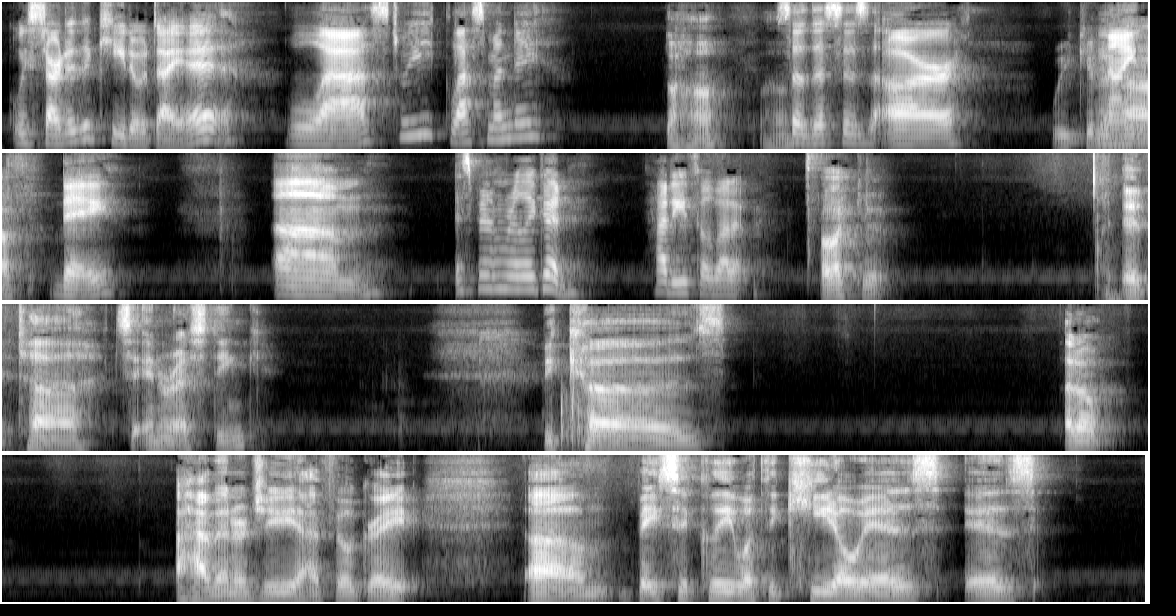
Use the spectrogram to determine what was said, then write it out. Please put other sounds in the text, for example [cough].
we started the keto diet last week, last Monday. Uh huh. Uh-huh. So this is our Week and a ninth half. day. Um it's been really good. How do you feel about it? I like it. It uh, it's interesting because I don't. I have energy. I feel great. Um, basically, what the keto is is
